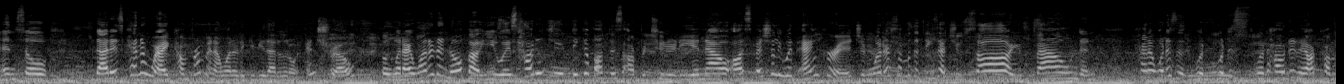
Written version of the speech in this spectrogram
and so that is kind of where I come from, and I wanted to give you that little intro. But what I wanted to know about you is how did you think about this opportunity, and now especially with Anchorage, and what are some of the things that you saw or you found, and kind of what is it? What, what is what? How did it all come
